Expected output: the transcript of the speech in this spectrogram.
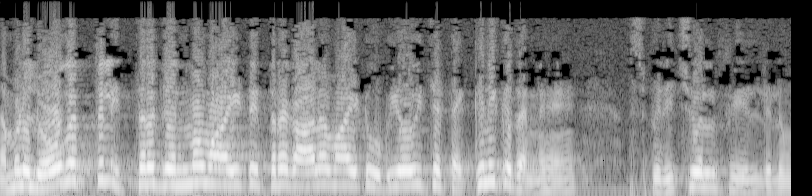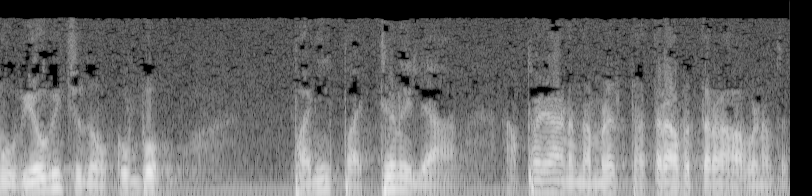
നമ്മൾ ലോകത്തിൽ ഇത്ര ജന്മമായിട്ട് ഇത്ര കാലമായിട്ട് ഉപയോഗിച്ച ടെക്നിക്ക് തന്നെ സ്പിരിച്വൽ ഫീൽഡിലും ഉപയോഗിച്ചു നോക്കുമ്പോൾ പണി പറ്റണില്ല. അപ്പോഴാണ് നമ്മൾ തത്രാപത്ര ആവണത്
